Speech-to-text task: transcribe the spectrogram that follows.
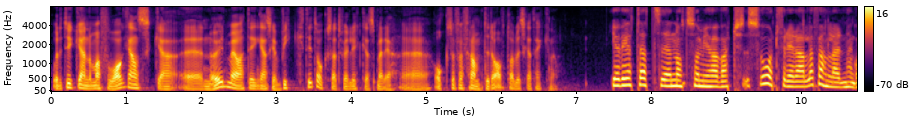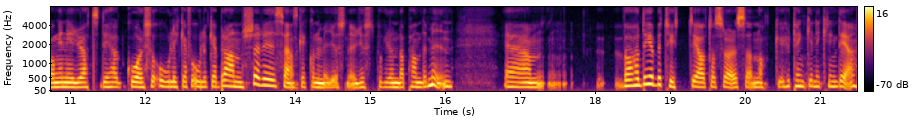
Och det tycker jag ändå man får vara ganska eh, nöjd med och att det är ganska viktigt också att vi har lyckats med det. Eh, också för framtida avtal vi ska teckna. Jag vet att eh, något som ju har varit svårt för er alla förhandlare den här gången är ju att det går så olika för olika branscher i svensk ekonomi just nu, just på grund av pandemin. Eh, vad har det betytt i avtalsrörelsen och hur tänker ni kring det?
